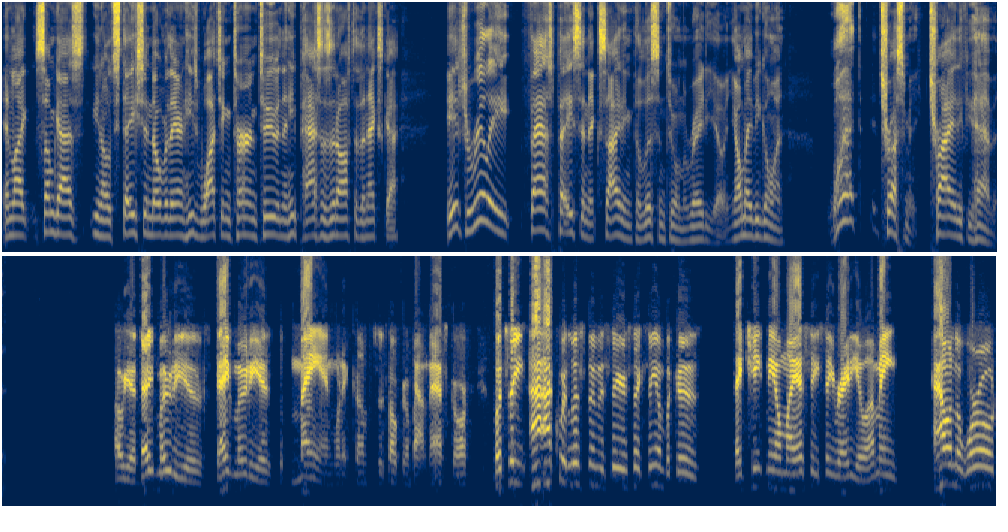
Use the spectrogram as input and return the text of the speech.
And like some guys you know stationed over there and he's watching turn two and then he passes it off to the next guy. It's really fast paced and exciting to listen to on the radio and y'all may be going what? Trust me try it if you haven't Oh yeah, Dave Moody is Dave Moody is the man when it comes to talking about NASCAR. But see, I, I quit listening to Sirius XM because they cheat me on my SEC radio. I mean, how in the world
